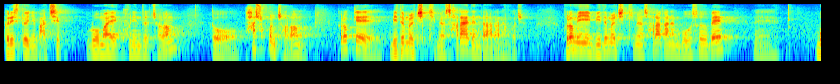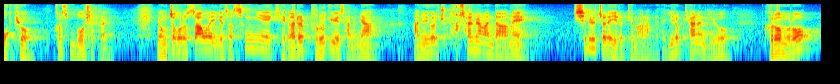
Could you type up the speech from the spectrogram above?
그리스도인이 마치 로마의 군인들처럼 또 파수꾼처럼 그렇게 믿음을 지키며 살아야 된다라는 거죠. 그럼 이 믿음을 지키며 살아가는 모습의 목표, 그것은 무엇일까요? 영적으로 싸워 이겨서 승리의 계가를 부르기 위해 사느냐? 아니요, 이걸 쭉 설명한 다음에 11절에 이렇게 말합니다. 이렇게 하는 이유, 그러므로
